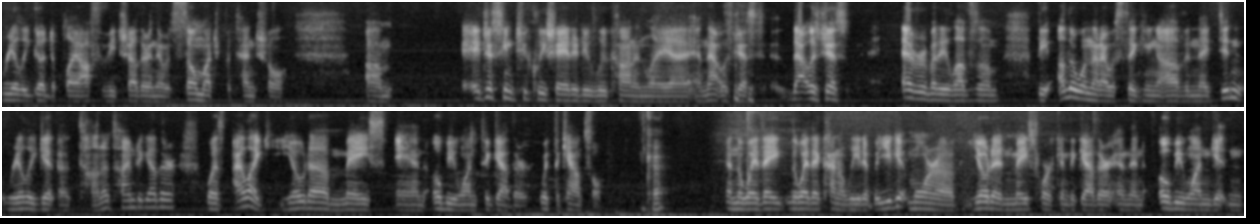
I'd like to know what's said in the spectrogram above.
really good to play off of each other, and there was so much potential. Um, it just seemed too cliche to do Luke, Han, and Leia, and that was just that was just everybody loves them. The other one that I was thinking of, and they didn't really get a ton of time together, was I like Yoda, Mace, and Obi Wan together with the Council, Okay. And the way they the way they kind of lead it. But you get more of Yoda and Mace working together, and then Obi Wan getting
